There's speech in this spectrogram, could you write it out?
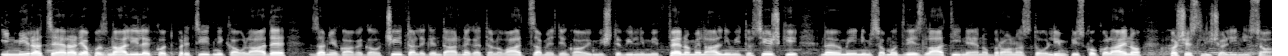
in Mira Cerarja poznali le kot predsednika vlade, za njegovega očeta, legendarnega telovadca med njegovimi številnimi fenomenalnimi dosežki, naj omenim samo dve zlati in eno bronasto olimpijsko kolajno, pa še slišali niso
